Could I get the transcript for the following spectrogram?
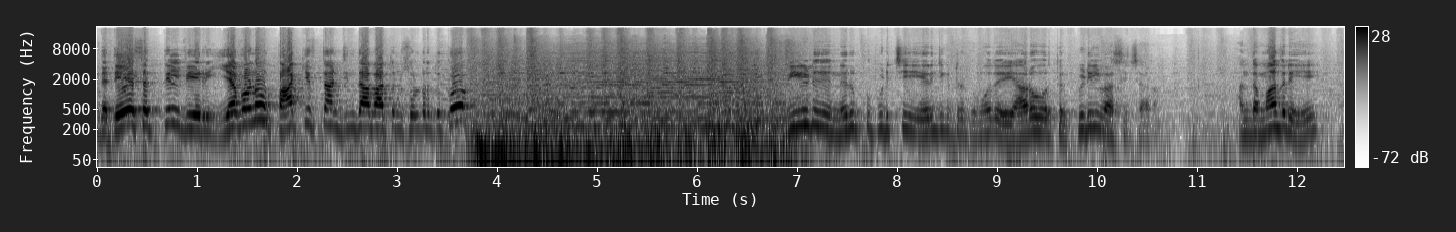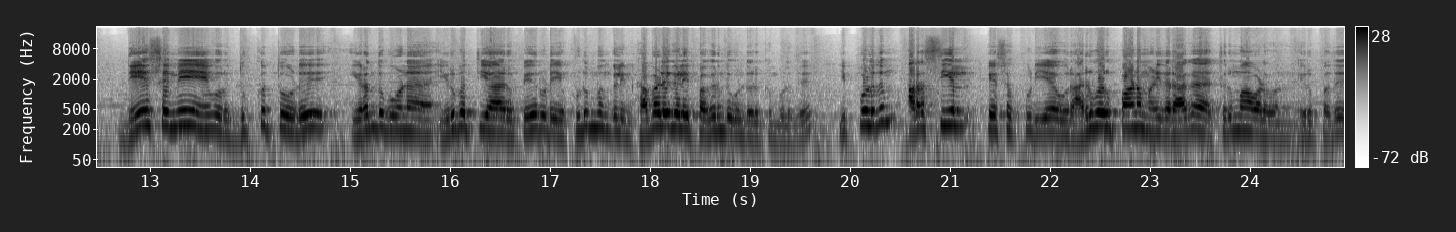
இந்த தேசத்தில் வேறு எவனும் பாகிஸ்தான் ஜிந்தாபாத்னு சொல்றதுக்கோ வீடு நெருப்பு பிடிச்சி எரிஞ்சுக்கிட்டு இருக்கும்போது யாரோ ஒருத்தர் பிடில் வாசிச்சாராம். அந்த மாதிரி தேசமே ஒரு துக்கத்தோடு இறந்து போன இருபத்தி ஆறு பேருடைய குடும்பங்களின் கவலைகளை பகிர்ந்து கொண்டிருக்கும் பொழுது இப்பொழுதும் அரசியல் பேசக்கூடிய ஒரு அருவருப்பான மனிதராக திருமாவளவன் இருப்பது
